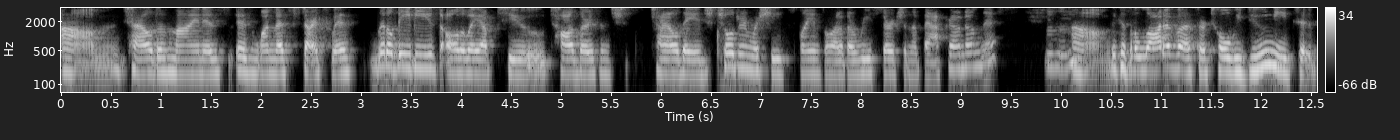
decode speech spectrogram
um, child of mine is is one that starts with little babies all the way up to toddlers and ch- child age children where she explains a lot of the research and the background on this. Mm-hmm. Um, because a lot of us are told we do need to,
